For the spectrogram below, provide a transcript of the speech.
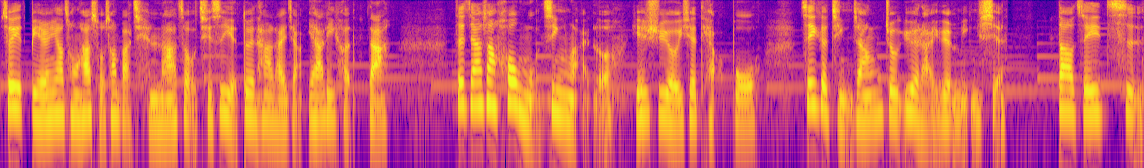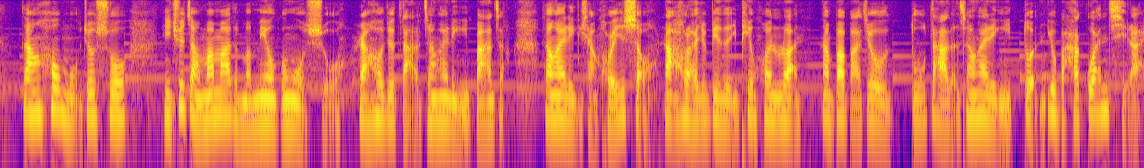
所以别人要从他手上把钱拿走，其实也对他来讲压力很大。再加上后母进来了，也许有一些挑拨，这个紧张就越来越明显。到这一次，让后母就说：“你去找妈妈，怎么没有跟我说？”然后就打了张爱玲一巴掌。张爱玲想回手，然后后来就变得一片混乱。那爸爸就毒打了张爱玲一顿，又把她关起来。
